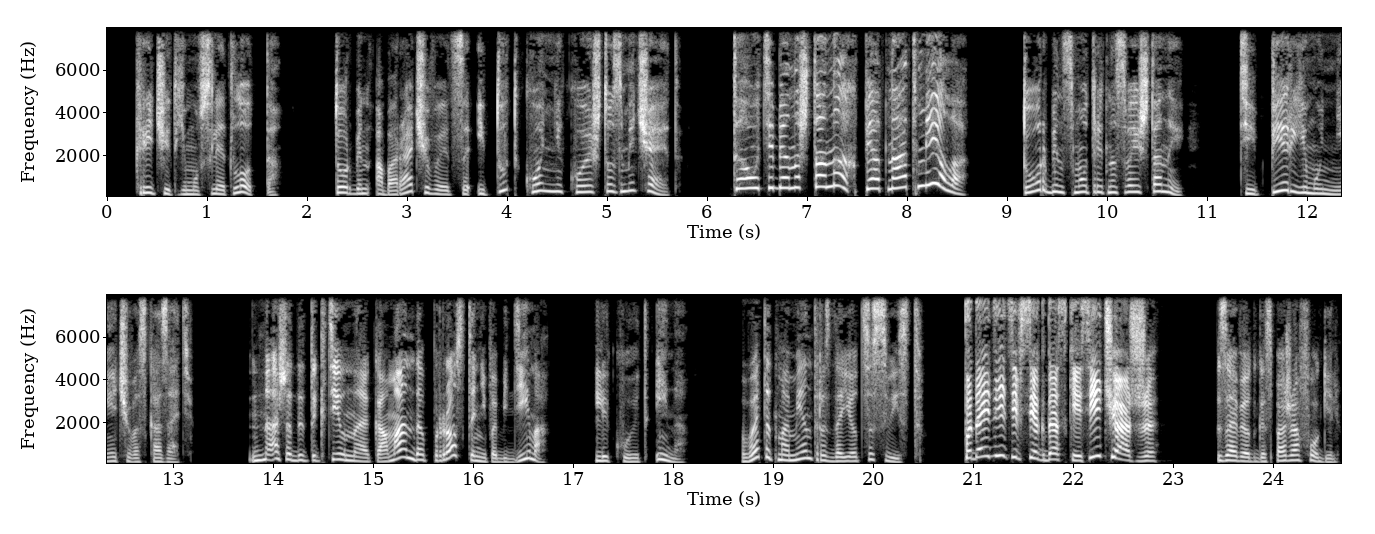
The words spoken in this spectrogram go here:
— кричит ему вслед Лотта. Торбин оборачивается, и тут Конни кое-что замечает. «Да у тебя на штанах пятна от мела!» Торбин смотрит на свои штаны. Теперь ему нечего сказать. «Наша детективная команда просто непобедима!» — ликует Ина. В этот момент раздается свист. «Подойдите все к доске сейчас же!» — зовет госпожа Фогель.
